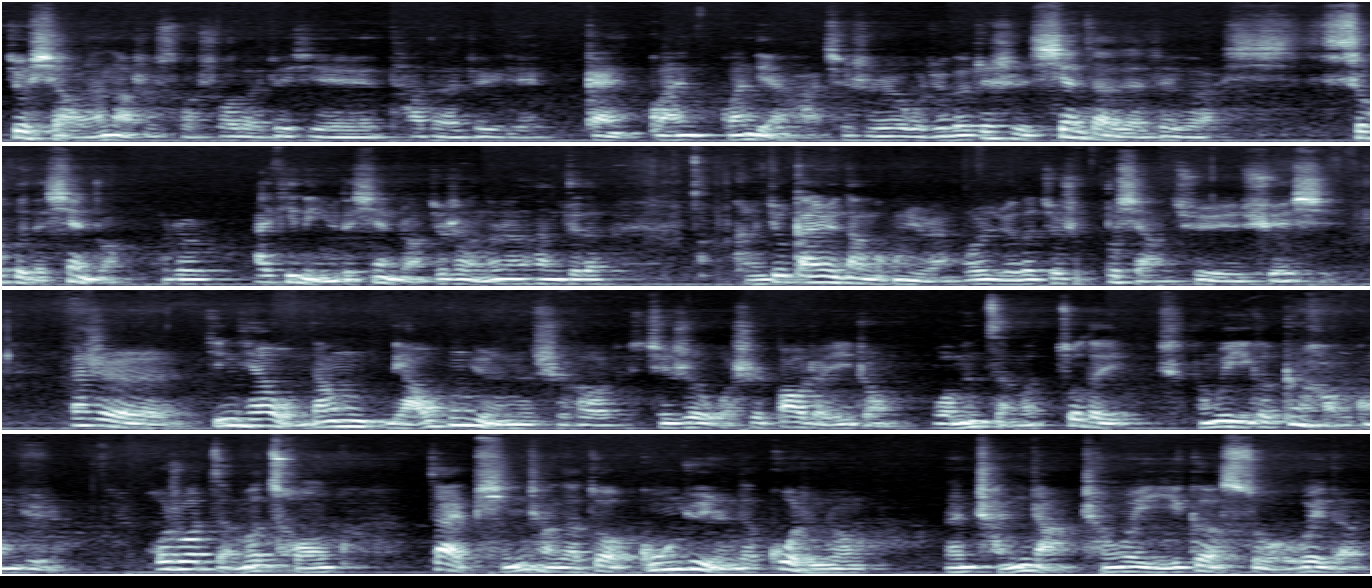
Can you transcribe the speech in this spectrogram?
就小兰老师所说的这些他的这些概观观点哈，其实我觉得这是现在的这个社会的现状，或者 IT 领域的现状，就是很多人他们觉得可能就甘愿当个工具人，或者觉得就是不想去学习。但是今天我们当聊工具人的时候，其实我是抱着一种我们怎么做的成为一个更好的工具人，或者说怎么从在平常的做工具人的过程中。能成长成为一个所谓的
